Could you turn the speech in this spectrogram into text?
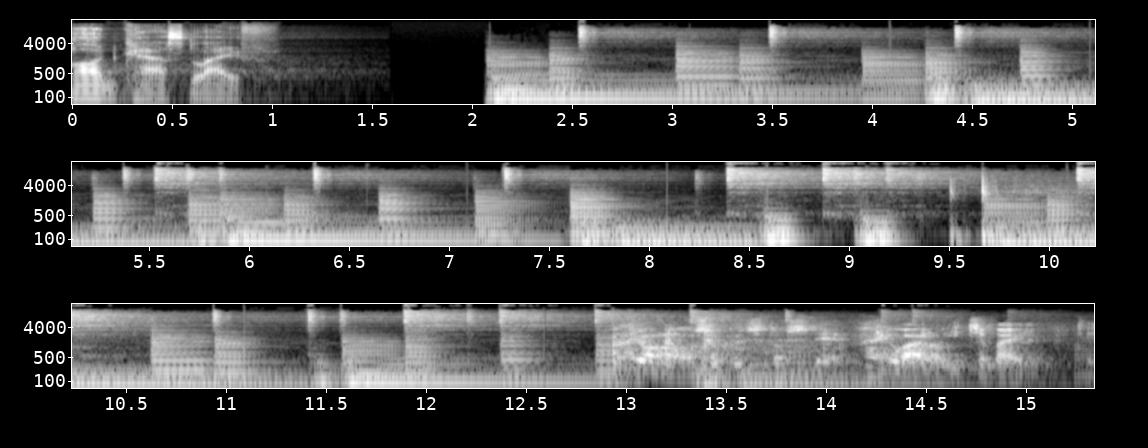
Podcast Life. 今日のお食事として、今日はあの市場行って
